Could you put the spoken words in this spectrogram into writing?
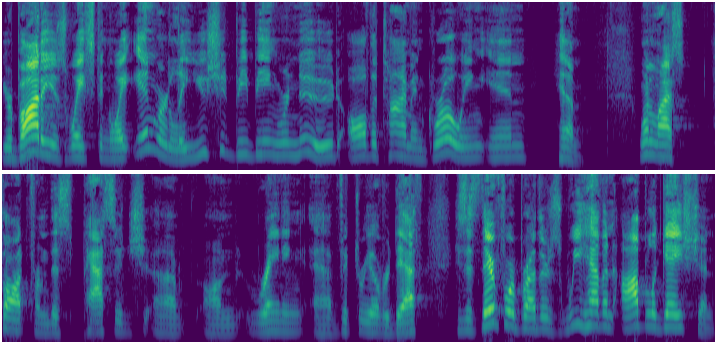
your body is wasting away, inwardly you should be being renewed all the time and growing in Him. One last thought from this passage uh, on reigning uh, victory over death. He says, Therefore, brothers, we have an obligation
